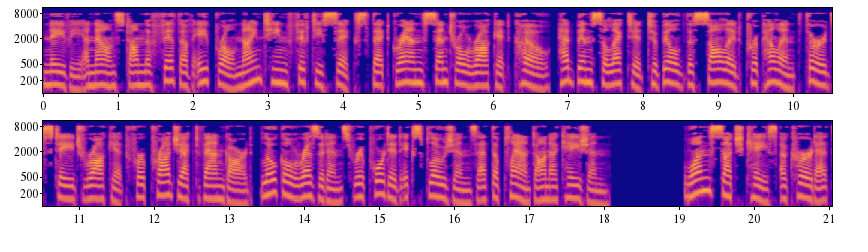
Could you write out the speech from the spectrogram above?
Navy announced on 5 April 1956 that Grand Central Rocket Co. had been selected to build the solid propellant third stage rocket for Project Vanguard. Local residents reported explosions at the plant on occasion. One such case occurred at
